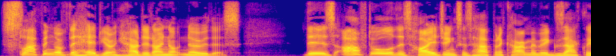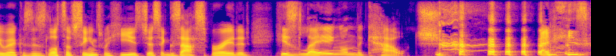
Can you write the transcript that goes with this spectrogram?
slapping of the head, going, "How did I not know this?" There's after all of this hijinks has happened. I can't remember exactly where because there's lots of scenes where he is just exasperated. He's laying on the couch, and his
